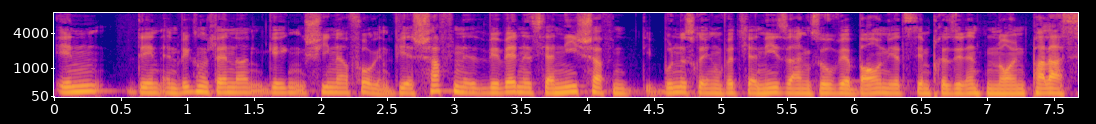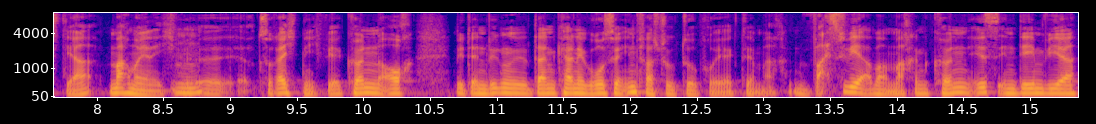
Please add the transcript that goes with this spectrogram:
in den Entwicklungsländern gegen China vorgehen. Wir schaffen, wir werden es ja nie schaffen. Die Bundesregierung wird ja nie sagen, so, wir bauen jetzt dem Präsidenten einen neuen Palast. Ja, machen wir ja nicht. Mhm. Äh, zu Recht nicht. Wir können auch mit Entwicklung dann keine große Infrastrukturprojekte machen. Was wir aber machen können, ist, indem wir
